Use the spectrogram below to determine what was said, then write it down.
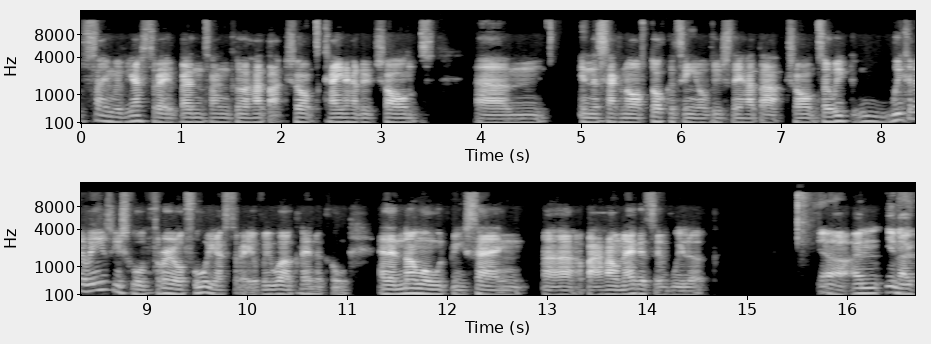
same with yesterday. Bentancur had that chance, Kane had a chance. Um, in the second half, Doherty obviously had that chance, so we we could have easily scored three or four yesterday if we were clinical, and then no one would be saying uh, about how negative we look. Yeah, and you know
